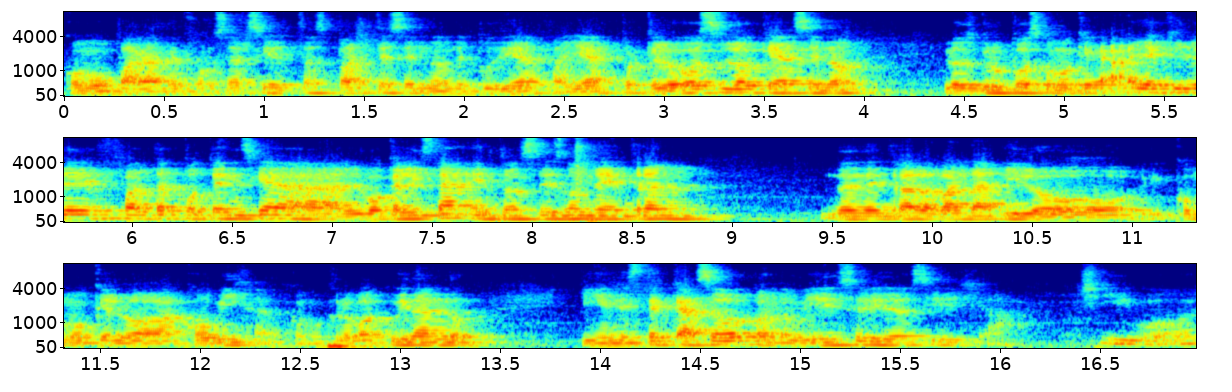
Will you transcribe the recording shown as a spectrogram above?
como para reforzar ciertas partes en donde pudiera fallar, porque luego es lo que hace, ¿no? Los grupos como que, ay, aquí le falta potencia al vocalista, entonces es donde entran, donde entra la banda y lo, como que lo acobija, como que lo va cuidando. Y en este caso, cuando vi ese video, sí dije, ah, chivo,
